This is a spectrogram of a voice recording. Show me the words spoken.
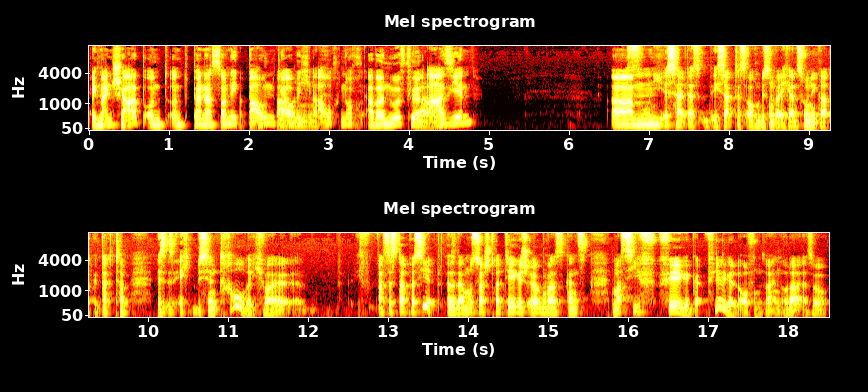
Ich meine, Sharp und, und Panasonic bauen, glaube ich, auch noch, aber nur für genau. Asien. Ähm, Sony ist halt das, ich sage das auch ein bisschen, weil ich an Sony gerade gedacht habe, es ist echt ein bisschen traurig, weil äh, was ist da passiert? Also da muss doch strategisch irgendwas ganz massiv fehlge fehlgelaufen sein, oder? Also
